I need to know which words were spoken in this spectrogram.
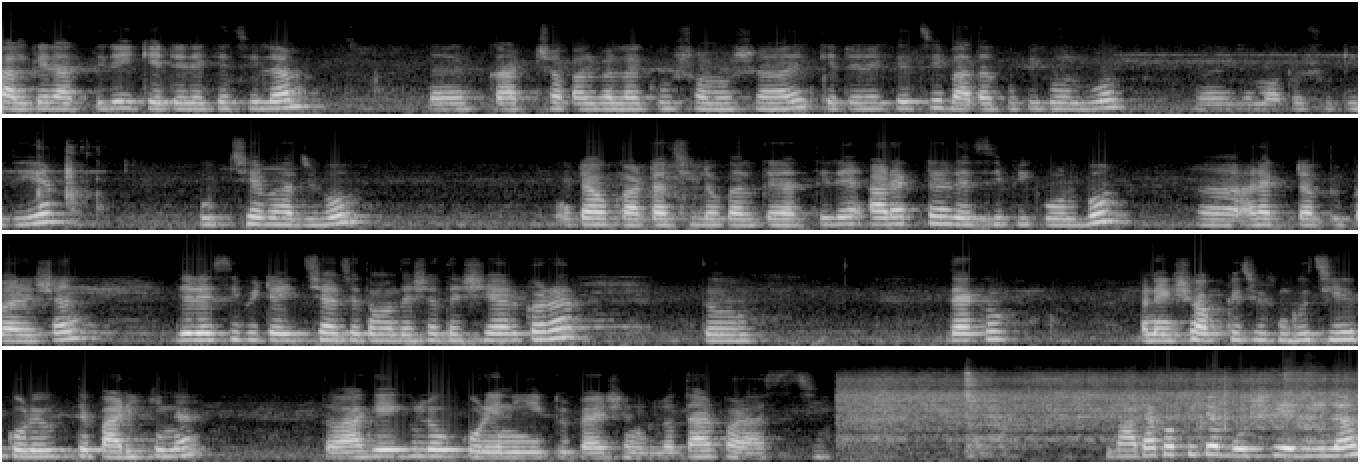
কালকে রাত্রিরেই কেটে রেখেছিলাম। কাঠ সকালবেলা খুব সমস্যা হয়, কেটে রেখেছি, বাঁধাকপি করব। এই যে মটরশুঁটি দিয়ে। উচ্ছে ভাজবো। এটাও কাটা ছিল কালকে রাত্রিরে। আর একটা রেসিপি করব আর একটা প্রিপারেশান যে রেসিপিটা ইচ্ছা আছে তোমাদের সাথে শেয়ার করার, তো দেখো মানে সব কিছু গুছিয়ে করে উঠতে পারি কি না তো আগে এগুলো করে নিই প্রিপারেশানগুলো তারপর আসছি। বাঁধাকপিটা বসিয়ে দিলাম।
